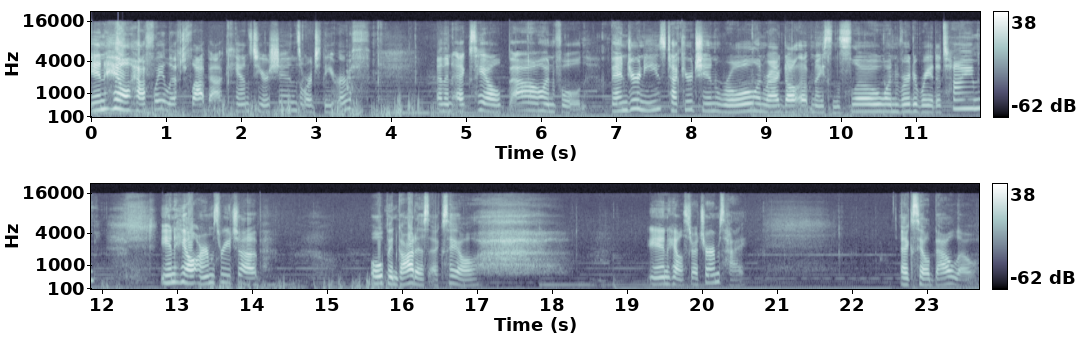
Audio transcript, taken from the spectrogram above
Inhale, halfway lift, flat back, hands to your shins or to the earth. And then exhale, bow and fold. Bend your knees, tuck your chin, roll and ragdoll up nice and slow, one vertebrae at a time. Inhale, arms reach up. Open goddess, exhale. Inhale, stretch arms high. Exhale, bow low.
